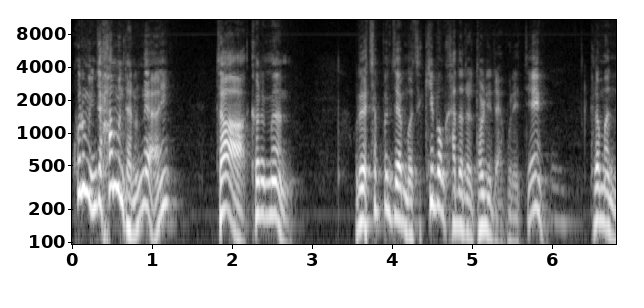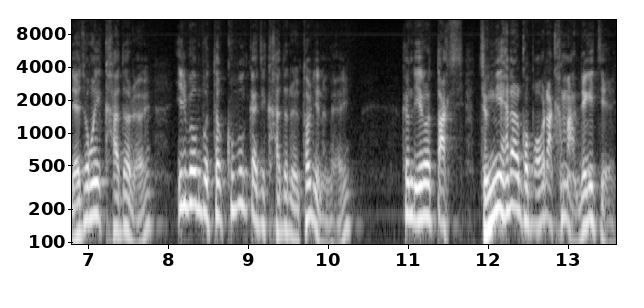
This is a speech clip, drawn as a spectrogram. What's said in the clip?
그러면 이제 하면 되는 거야. 자 그러면 우리가 첫 번째 뭐 기본 카드를 돌리라고 그랬지? 그러면 네 종의 카드를 1번부터 9번까지 카드를 돌리는 거예요 그런데 이걸 딱 정리해 놓고 뽑으라 하면 안 되겠지.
